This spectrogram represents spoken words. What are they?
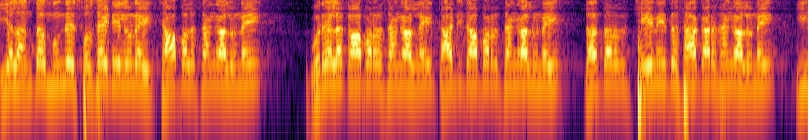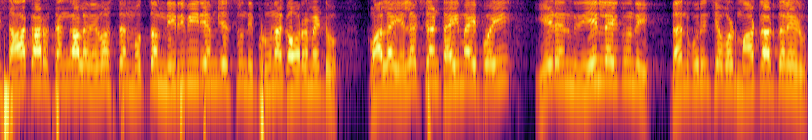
ఇలా అంతకు ముందే సొసైటీలు ఉన్నాయి చేపల సంఘాలు ఉన్నాయి. గొర్రెల కాపర సంఘాలు ఉన్నాయి తాటి టాపర సంఘాలు ఉన్నాయి దాని తర్వాత చేనేత సహకార సంఘాలు ఉన్నాయి ఈ సహకార సంఘాల వ్యవస్థను మొత్తం నిర్వీర్యం చేస్తుంది ఇప్పుడున్న గవర్నమెంట్. వాళ్ళ ఎలక్షన్ టైం అయిపోయి ఏడెనిమిది ఏళ్ళు అవుతుంది. దాని గురించి ఎవడు మాట్లాడతలేడు.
